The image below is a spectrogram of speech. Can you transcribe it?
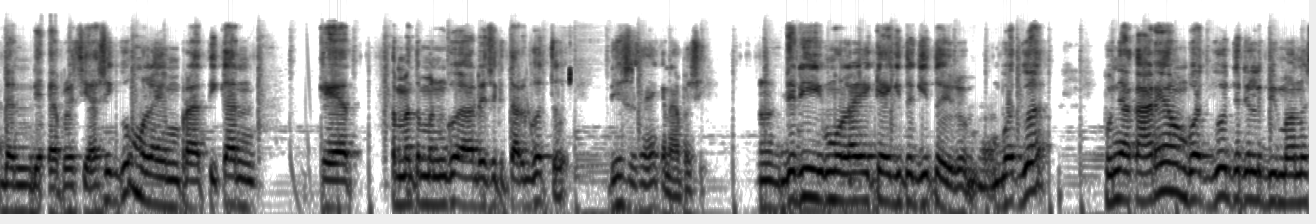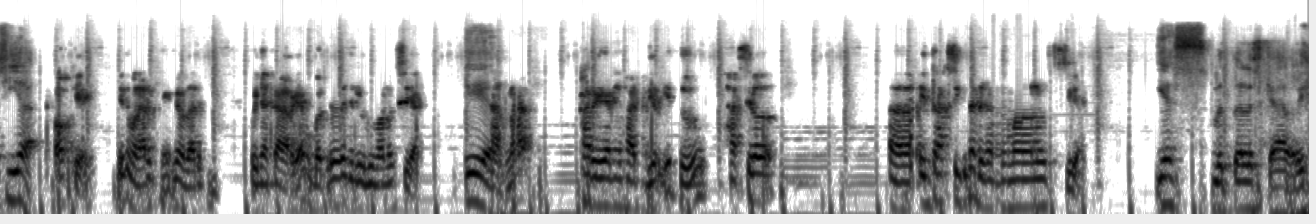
dan diapresiasi gue mulai memperhatikan kayak teman-teman gue ada di sekitar gue tuh dia susahnya kenapa sih Hmm. jadi mulai kayak gitu-gitu gitu buat gue punya karya membuat gue jadi lebih manusia Oke, itu menarik nih, ini menarik. Punya karya membuat kita jadi lebih manusia. iya Karena karya yang hadir itu hasil eh, interaksi kita dengan manusia. yes betul sekali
